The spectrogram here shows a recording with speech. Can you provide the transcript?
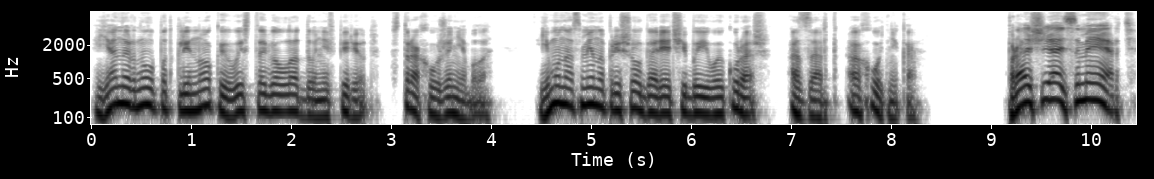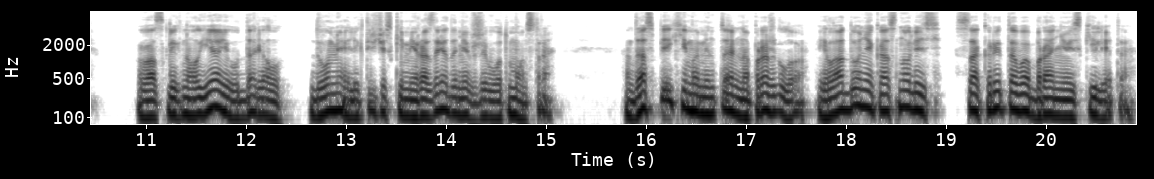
Я нырнул под клинок и выставил ладони вперед, страха уже не было. Ему на смену пришел горячий боевой кураж, азарт охотника. «Прощай, смерть!» — воскликнул я и ударил двумя электрическими разрядами в живот монстра. Доспехи моментально прожгло, и ладони коснулись сокрытого броней скелета.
